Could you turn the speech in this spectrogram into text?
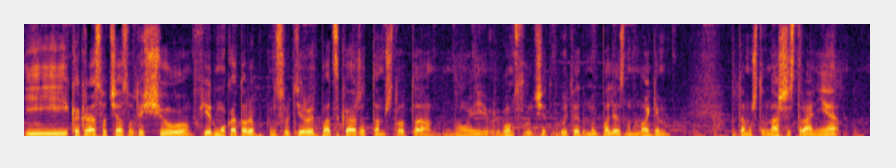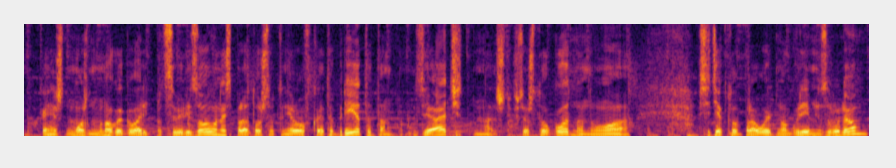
И как раз вот сейчас вот ищу фирму, которая поконсультирует, подскажет там что-то. Ну и в любом случае это будет, я думаю, полезно многим потому что в нашей стране конечно, можно много говорить про цивилизованность, про то, что тонировка это бред, это там, там азиат, что, все что угодно, но все те, кто проводит много времени за рулем,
